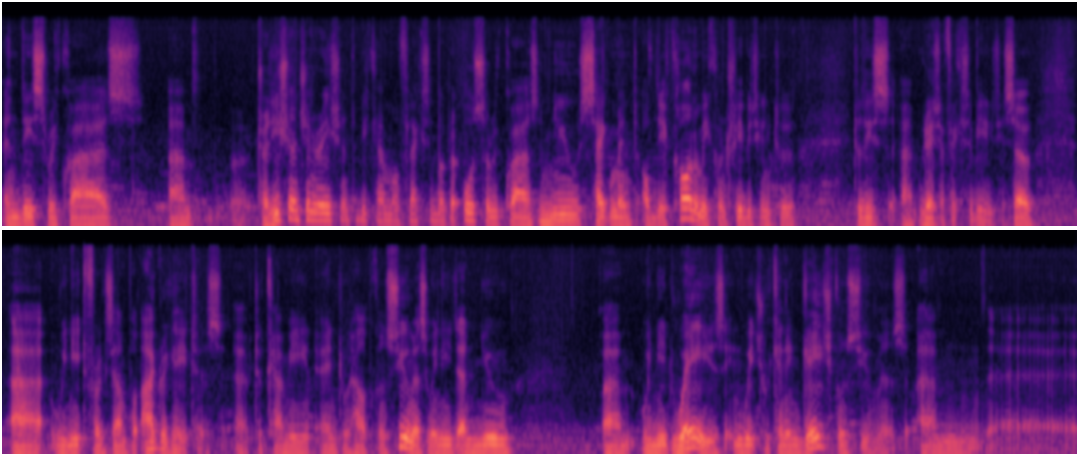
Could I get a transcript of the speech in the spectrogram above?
and this requires um, traditional generation to become more flexible, but also requires a new segment of the economy contributing to to this uh, greater flexibility. So uh, we need, for example, aggregators uh, to come in and to help consumers. We need a new, um, we need ways in which we can engage consumers um, uh,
